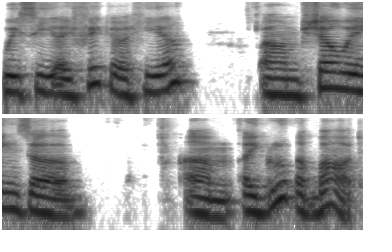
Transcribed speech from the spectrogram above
we see a figure here um, showing the, um, a group of bot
